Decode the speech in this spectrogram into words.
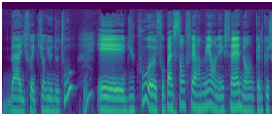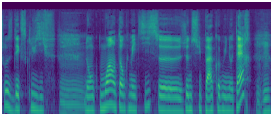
bah il faut être curieux de tout Mhm. et du coup euh, il faut pas s'enfermer en effet dans quelque chose d'exclusif. Mhm. Donc moi en tant que métisse, euh, je ne suis pas communautaire. Mhm.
